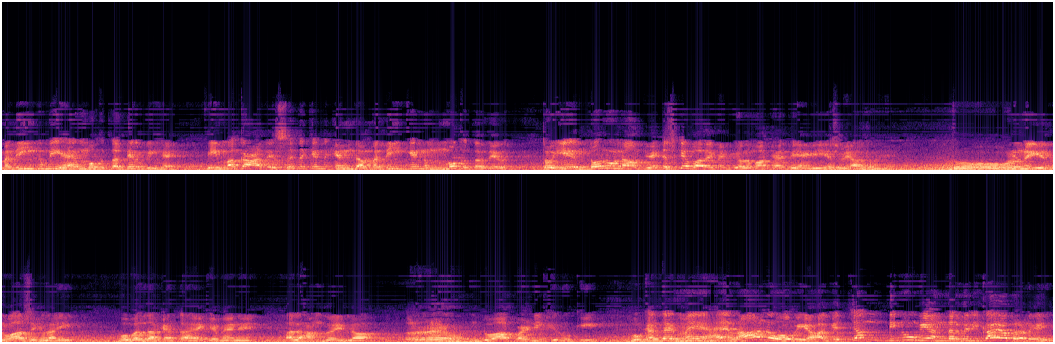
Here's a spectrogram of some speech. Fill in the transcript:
ملیک بھی ہے، مقتدر بھی ہے۔ فی مقعد صدق عند ملیک مقتدر۔ تو یہ دونوں نام جو ہے اس کے بارے میں بھی علماء کہتے ہیں کہ یہ اس میں اعظم ہے تو انہوں نے یہ دعا سکھلائی۔ وہ بندہ کہتا ہے کہ میں نے الحمدللہ۔ دعا پڑھنی شروع کی۔ وہ کہتا ہے، میں حیران ہو گیا کہ چند دنوں کے اندر میری کایا پلٹ گئی۔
